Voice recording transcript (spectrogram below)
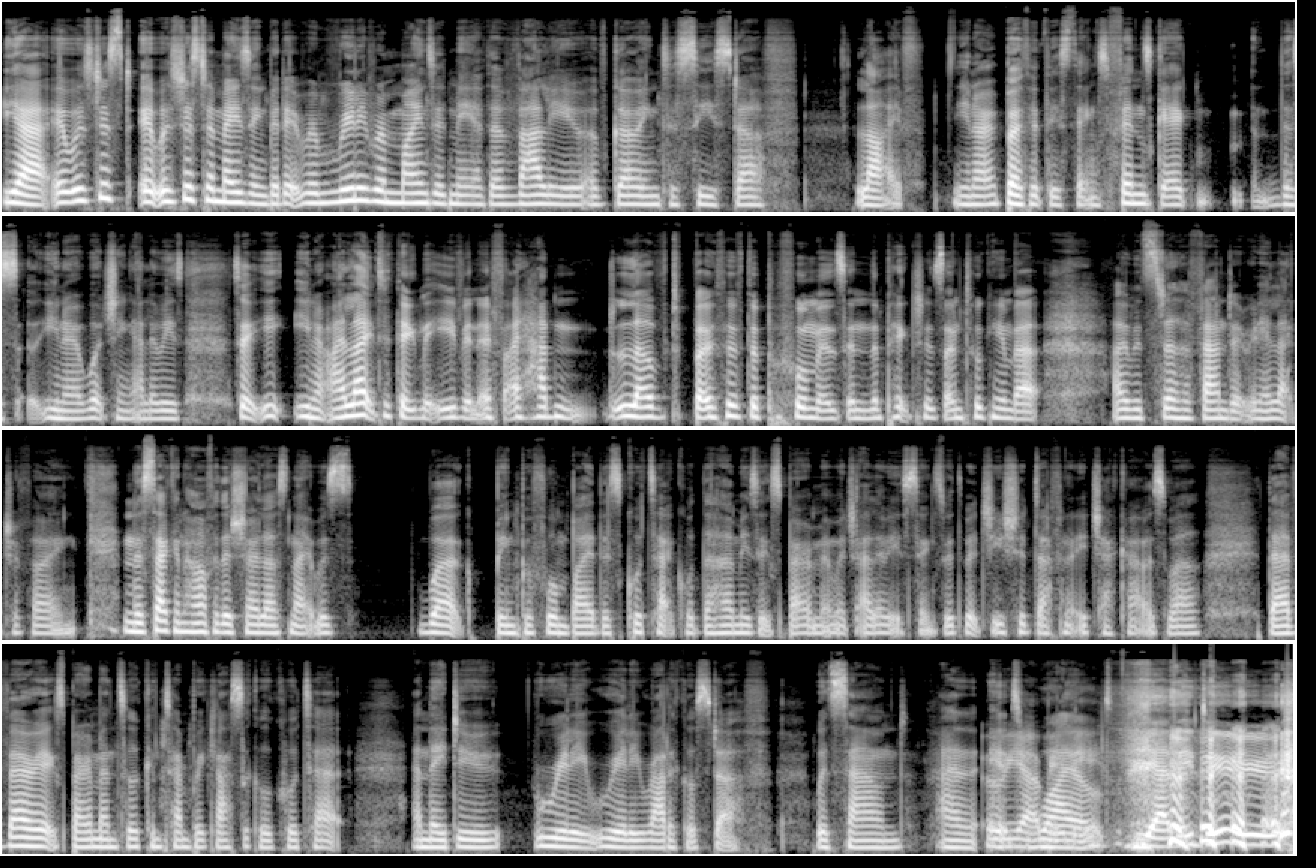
yeah, it was just it was just amazing, but it re- really reminded me of the value of going to see stuff live. You know, both of these things, Finn's gig, this, you know, watching Eloise. So, you know, I like to think that even if I hadn't loved both of the performers in the pictures I'm talking about, I would still have found it really electrifying. And the second half of the show last night was work being performed by this quartet called the Hermes Experiment, which Eloise sings with, which you should definitely check out as well. They're very experimental contemporary classical quartet, and they do really, really radical stuff with sound, and Oh, it's yeah, baby. wild. Yeah, they do.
